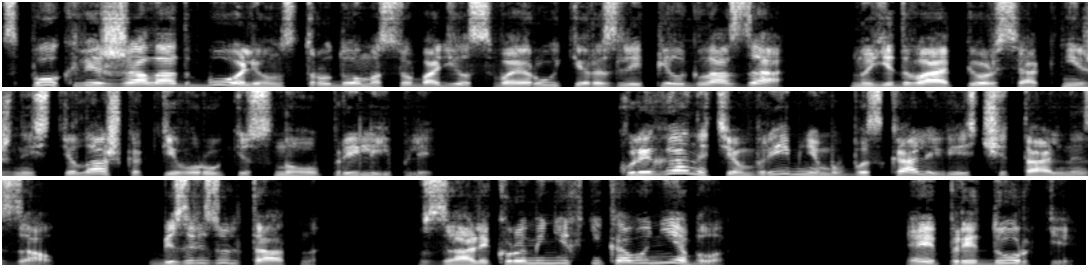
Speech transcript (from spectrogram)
Спок визжал от боли, он с трудом освободил свои руки, разлепил глаза, но едва оперся о книжный стеллаж, как его руки снова прилипли. Хулиганы тем временем обыскали весь читальный зал. Безрезультатно. В зале кроме них никого не было. «Эй, придурки,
